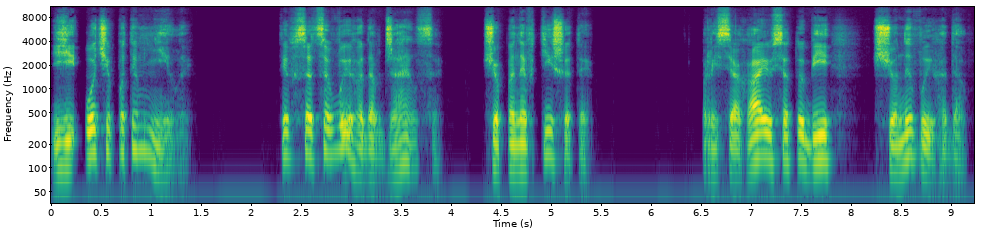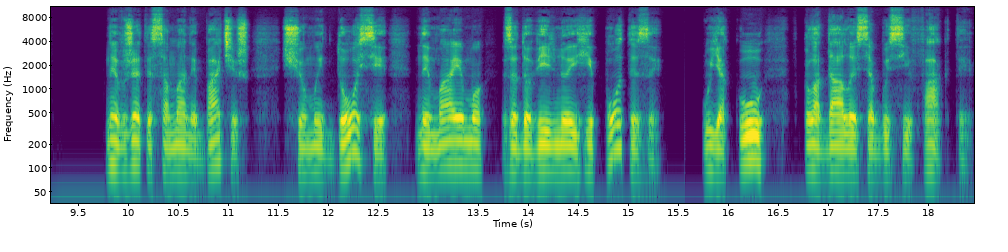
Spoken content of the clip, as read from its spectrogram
її очі потемніли. Ти все це вигадав, Джайлсе, щоб мене втішити. Присягаюся тобі, що не вигадав. Невже ти сама не бачиш, що ми досі не маємо задовільної гіпотези, у яку вкладалися б усі факти?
